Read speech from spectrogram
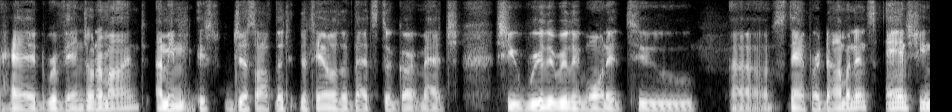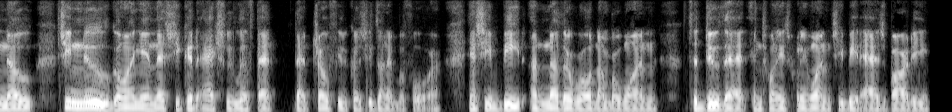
had revenge on her mind. I mean, it's just off the, the tails of that Stuttgart match. She really, really wanted to uh, stamp her dominance, and she know she knew going in that she could actually lift that that trophy because she's done it before, and she beat another world number one to do that in 2021. She beat Ash Barty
